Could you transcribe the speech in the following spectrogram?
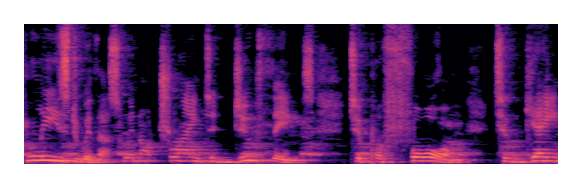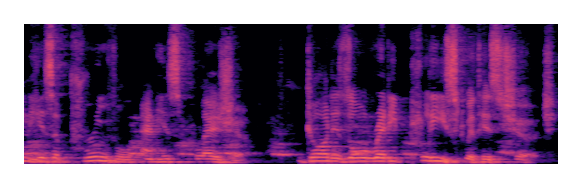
pleased with us. We're not trying to do things to perform, to gain his approval and his pleasure. God is already pleased with his church.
